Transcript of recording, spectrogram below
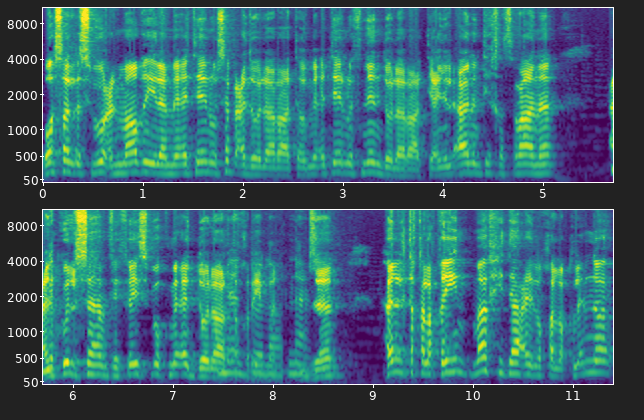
وصل الأسبوع الماضي إلى 207 دولارات أو 202 دولارات يعني الآن انت خسرانة عن كل سهم في فيسبوك 100 دولار 100 تقريبا دولار. نعم. زين هل تقلقين؟ ما في داعي للقلق لأنه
